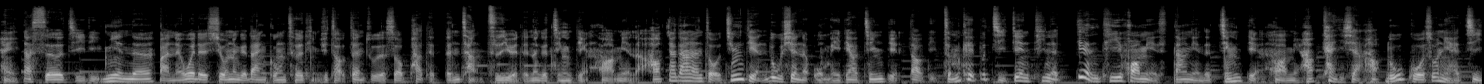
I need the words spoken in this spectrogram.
嘿，那十二集里面呢，板呢为了修那个弹弓车艇去找赞助的时候，Pat 登场支援的那个经典画面了。好，那当然走经典路线呢，我们一定要经典到底，怎么可以不挤电梯呢？电梯画面也是当年的经典。画面好，看一下哈，如果说你还记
